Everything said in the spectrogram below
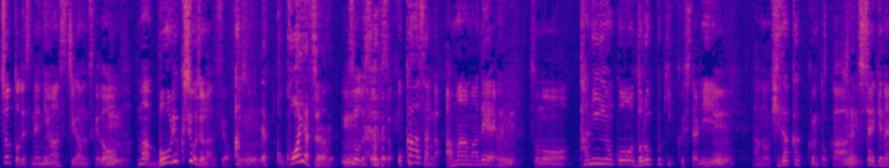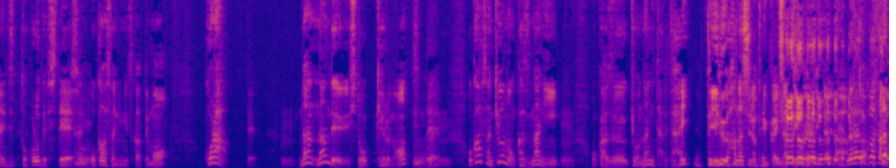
ちょっとですねニュアンス違うんですけど、うん。まあ暴力少女なんですよ。あ、いやこ怖いやつじゃんうん。そうですそうです。お母さんが甘々で、ん。その他人をこうドロップキックしたり、うん。あの膝かっくんとかうん。しちゃいけないところでして、そう。お母さんに見つかっても「こら!」ななんで人を蹴るの?」っつって、うんお母さん今日のおかず何、ん。おかず今日何食べたい?」っていう話の展開になってくるみたいな。絶対お母さんが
